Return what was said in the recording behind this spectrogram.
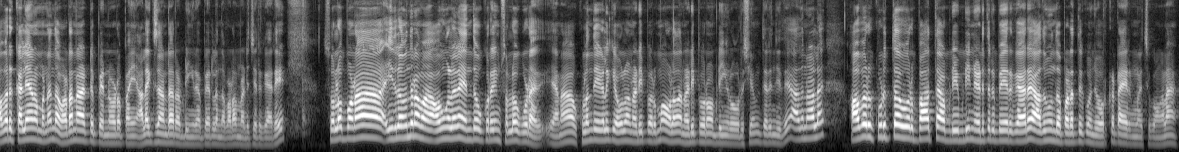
அவர் கல்யாணம் பண்ண அந்த வடநாட்டு பெண்ணோட பையன் அலெக்சாண்டர் அப்படிங்கிற பேரில் அந்த படம் நடிச்சிருக்காரு. சொல்லப்போனால் இதில் வந்து நம்ம அவங்களெல்லாம் எந்த குறையும் சொல்லக்கூடாது. ஏன்னா குழந்தைகளுக்கு எவ்வளோ நடிப்பு அவ்வளோதான் நடிப்பு அப்படிங்கிற ஒரு விஷயம் தெரிஞ்சுது. அதனால அவர் கொடுத்த ஒரு பார்த்து அப்படி இப்படின்னு எடுத்துகிட்டு போயிருக்காரு. அதுவும் இந்த படத்துக்கு கொஞ்சம் ஒர்க் அவுட் ஆயிருக்குன்னு வச்சுக்கோங்களேன்.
